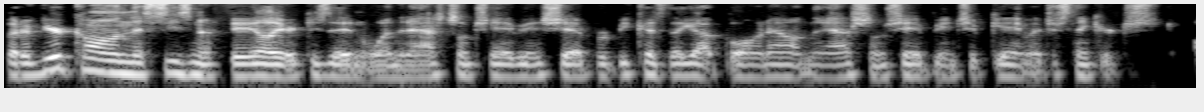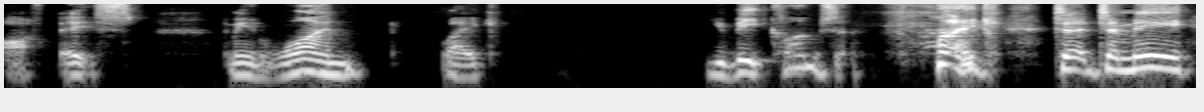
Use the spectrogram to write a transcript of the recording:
But if you're calling this season a failure because they didn't win the national championship or because they got blown out in the national championship game, I just think you're just off base. I mean, one, like you beat Clemson. like to to me,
